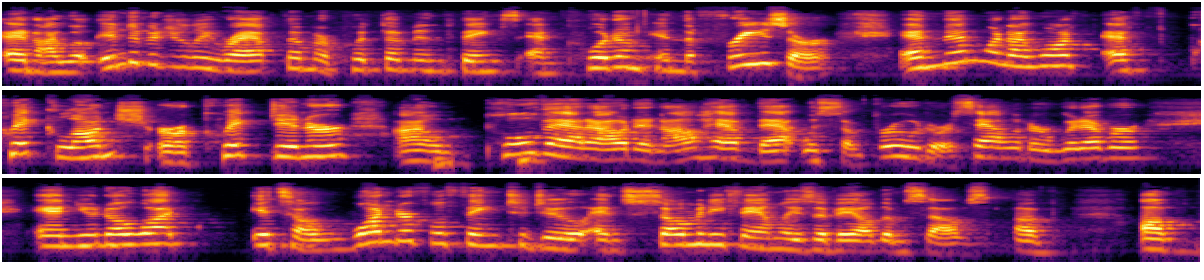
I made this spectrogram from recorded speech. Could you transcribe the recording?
and I will individually wrap them or put them in things and put them in the freezer. And then when I want a quick lunch or a quick dinner, I'll pull that out and I'll have that with some fruit or a salad or whatever. And you know what? It's a wonderful thing to do and so many families avail themselves of of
